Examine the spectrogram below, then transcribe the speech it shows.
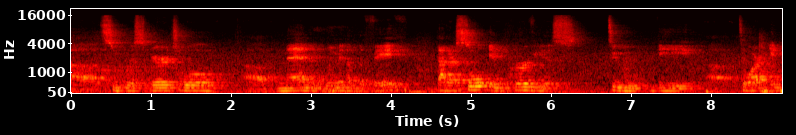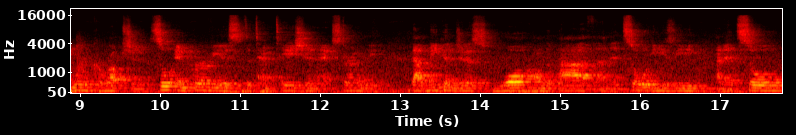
uh, super spiritual uh, men and women of the faith that are so impervious to the uh, to our inward corruption, so impervious to temptation externally that we can just walk on the path and it's so easy and it's so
